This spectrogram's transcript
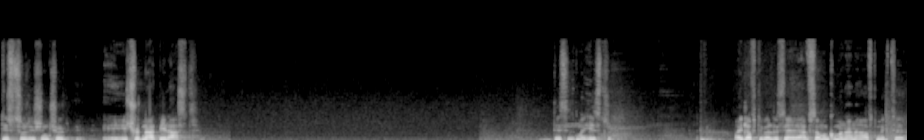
This tradition should, it should not be lost. This is my history. I'd love to be able to say, have someone coming on after me to,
